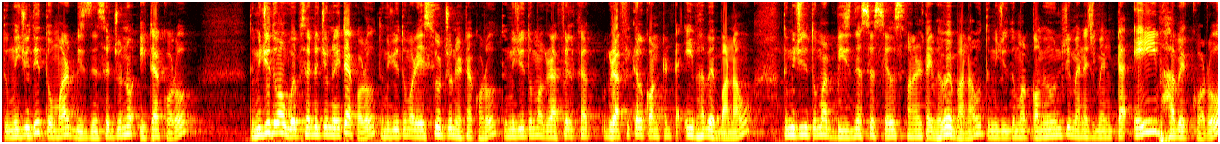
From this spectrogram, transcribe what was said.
তুমি যদি তোমার বিজনেসের জন্য এটা করো, তুমি যদি তোমার ওয়েবসাইটের জন্য এটা করো, তুমি যদি তোমার এসিওর জন্য এটা করো, তুমি যদি তোমার গ্রাফিক্যাল গ্রাফিক্যাল কন্টেন্টটা এইভাবে বানাও, তুমি যদি তোমার বিজনেসের সেলস ফানেলটা এইভাবে বানাও, তুমি যদি তোমার কমিউনিটি ম্যানেজমেন্টটা এইভাবে করো,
